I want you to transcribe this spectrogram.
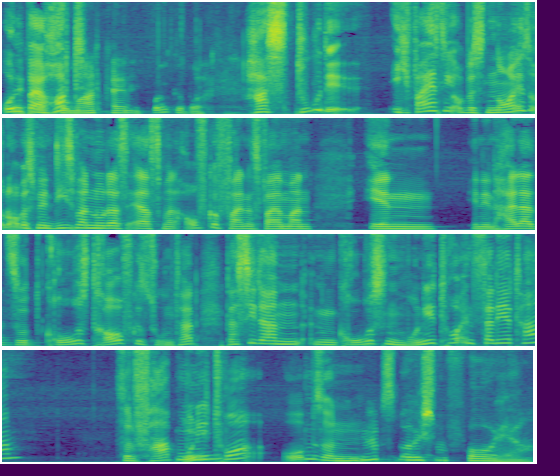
Und bei Hot Format keinen Erfolg gebracht. Hast du den, ich weiß nicht, ob es neu ist oder ob es mir diesmal nur das erste Mal aufgefallen ist, weil man in, in den Highlights so groß draufgezoomt hat, dass sie da einen, einen großen Monitor installiert haben? So ein Farbmonitor oben, so Den ein. gab es, glaube ich, schon vorher.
